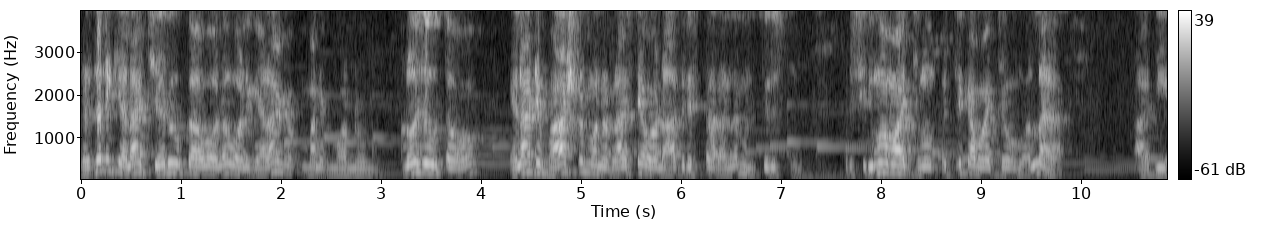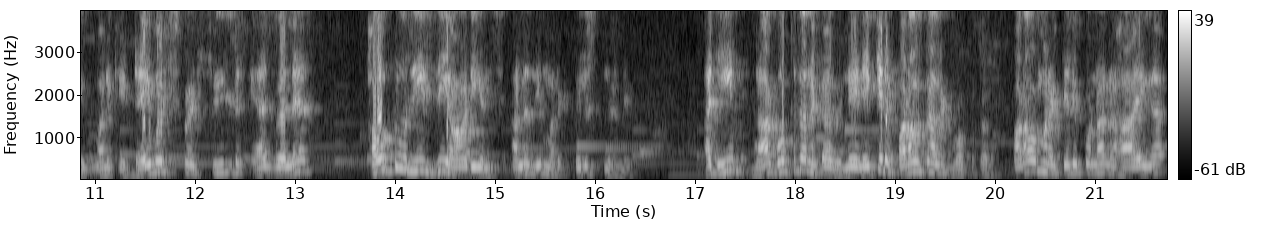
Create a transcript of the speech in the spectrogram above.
ప్రజలకి ఎలా చేరువు కావాలో వాళ్ళకి ఎలా మనకి మనం క్లోజ్ అవుతామో ఎలాంటి భాషను మనం రాస్తే వాళ్ళు ఆదరిస్తారని మనకు తెలుస్తుంది. ఇప్పుడు సినిమా మాధ్యమం పత్రికా మాధ్యమం వల్ల అది మనకి diversified field as well as how to reach the audience అన్నది మనకు తెలుస్తుందండి. అది నా గొప్పతనం కాదు. నేను ఎక్కిన పడవ తాలకు గొప్పతనం. పడవ మనకు తెలియకుండా హాయిగా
